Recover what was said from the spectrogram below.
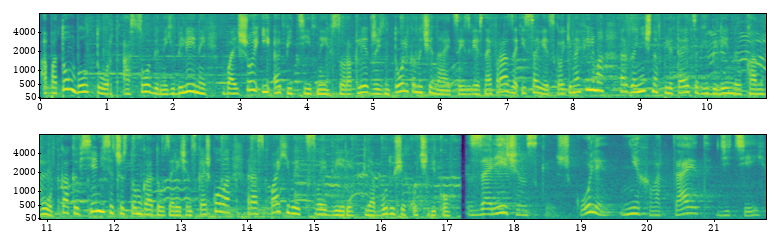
А потом был торт, особенный, юбилейный, большой и аппетитный. В 40 лет жизнь только начинается. Известная фраза из советского кинофильма органично вплетается в юбилейную канву. Как и в 1976 году Зареченская школа распахивает свои двери для будущих учеников. В Зареченской школе не хватает детей.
